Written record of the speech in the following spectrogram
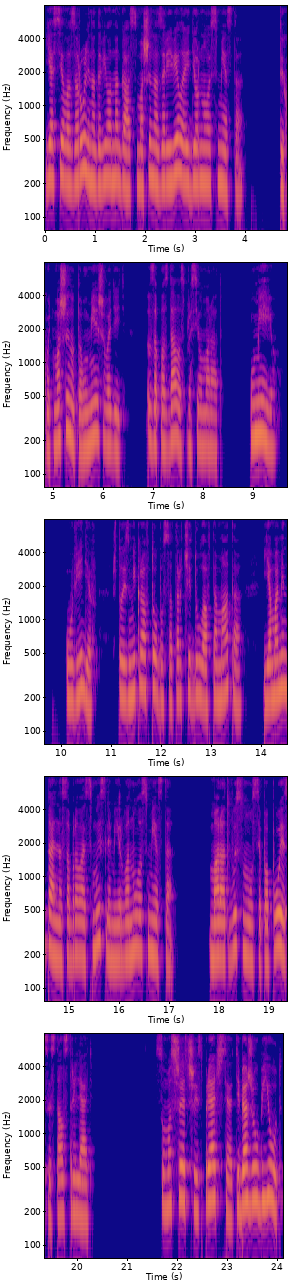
Я села за руль и надавила на газ. Машина заревела и дернулась с места. Ты хоть машину-то умеешь водить? Запоздало спросил Марат. Умею. Увидев, что из микроавтобуса торчит дуло автомата, Я моментально собралась с мыслями и рванула с места. Марат высунулся по пояс и стал стрелять. «Сумасшедший, спрячься, тебя же убьют!»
